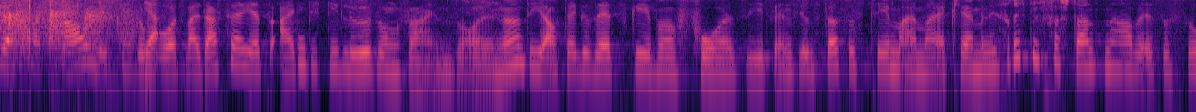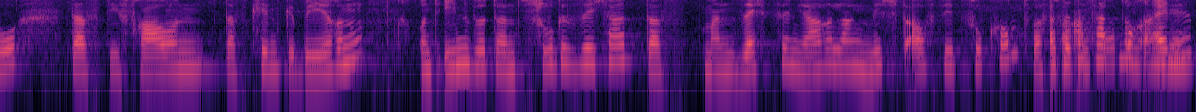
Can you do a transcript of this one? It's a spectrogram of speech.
der vertraulichen Geburt, ja. weil das ja jetzt eigentlich die Lösung sein soll, ne? die auch der Gesetzgeber vorsieht. Wenn Sie uns das System einmal erklären, wenn ich es richtig verstanden habe, ist es so, dass die Frauen das Kind gebären und ihnen wird dann zugesichert, dass man 16 Jahre lang nicht auf sie zukommt, was also das hat noch einen,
